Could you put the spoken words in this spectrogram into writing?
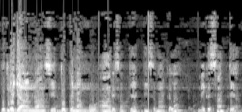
බුදුරජාණන් වහන්සේ දුක නම් වූ ආර්ය සත්‍යයක් දේශනා කළා මේක සත්‍යයක්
